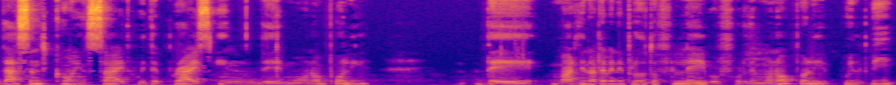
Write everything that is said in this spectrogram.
doesn't coincide with the price in the monopoly the marginal revenue product of labor for the monopoly will be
